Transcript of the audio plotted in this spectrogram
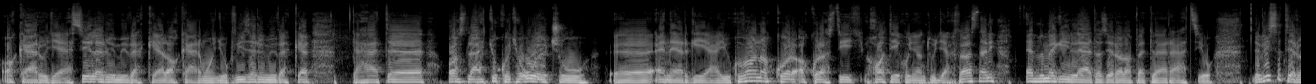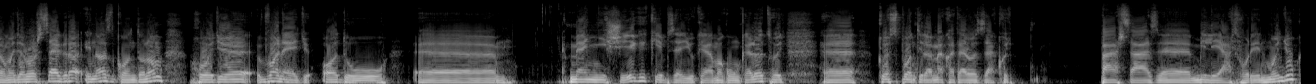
akár ugye szélerőművekkel, akár mondjuk vízerőművekkel, tehát azt látjuk, hogy ha olcsó energiájuk van, akkor, akkor azt így hatékonyan tudják felhasználni, ebből megint lehet azért alapvetően ráció. De visszatérve Magyarországra, én azt gondolom, hogy van egy adó mennyiség, képzeljük el magunk előtt, hogy központilag meghatározzák, hogy pár száz milliárd forint mondjuk,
